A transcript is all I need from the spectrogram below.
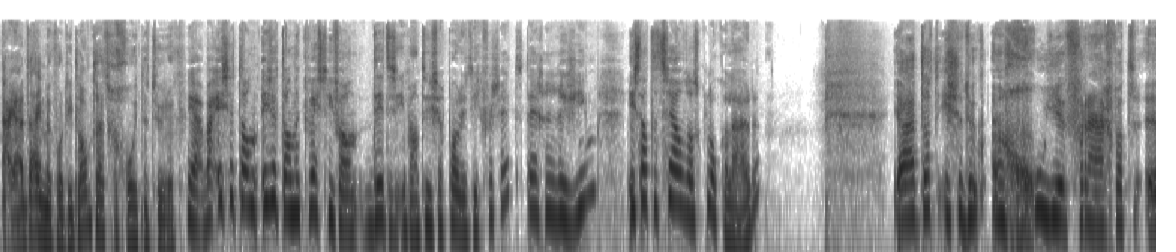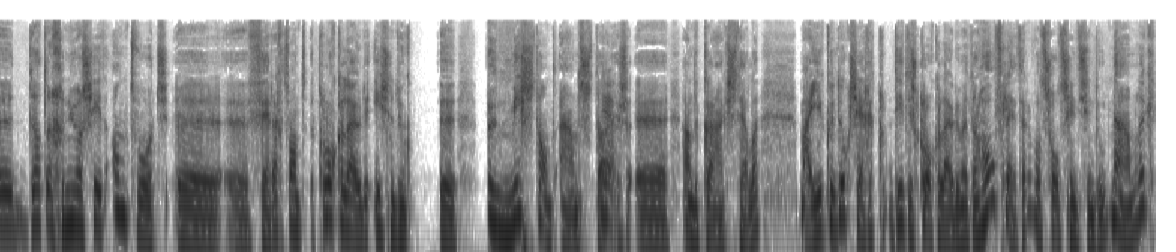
nou ja, uiteindelijk wordt het land uitgegooid natuurlijk. Ja, maar is het, dan, is het dan een kwestie van... dit is iemand die zich politiek verzet tegen een regime? Is dat hetzelfde als klokkenluiden? Ja, dat is natuurlijk een goede vraag... wat eh, dat een genuanceerd antwoord eh, eh, vergt. Want klokkenluiden is natuurlijk een misstand eh, aan de kaak stellen. Maar je kunt ook zeggen, dit is klokkenluiden met een hoofdletter... wat Solzhenitsyn doet, namelijk...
